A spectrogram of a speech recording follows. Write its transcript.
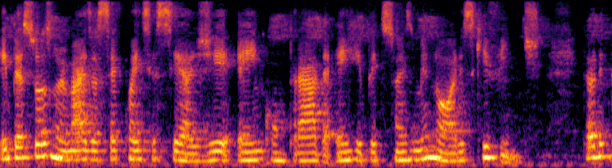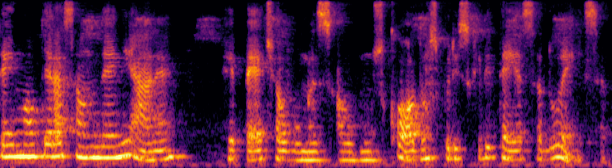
Em pessoas normais, a sequência CAG é encontrada em repetições menores que 20. Então, ele tem uma alteração no DNA, né? Repete algumas, alguns códons, por isso que ele tem essa doença.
